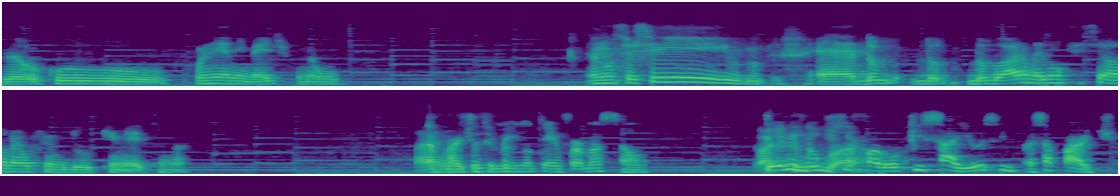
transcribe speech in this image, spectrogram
ou com o Unianimate, não. Eu não sei se é du, du, dublaram mesmo oficial, né, o filme do Kimetsu, né? Aí a parte também não tem informação. Teve gente que falou que saiu assim, essa parte.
